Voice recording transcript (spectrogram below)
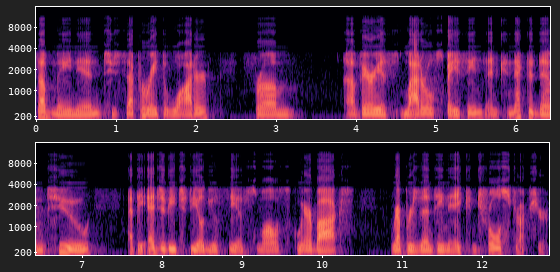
submain in to separate the water from uh, various lateral spacings and connected them to, at the edge of each field, you'll see a small square box representing a control structure.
